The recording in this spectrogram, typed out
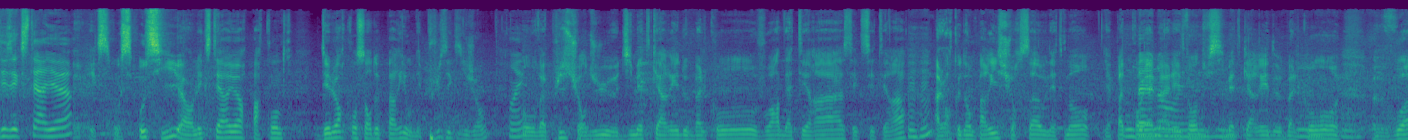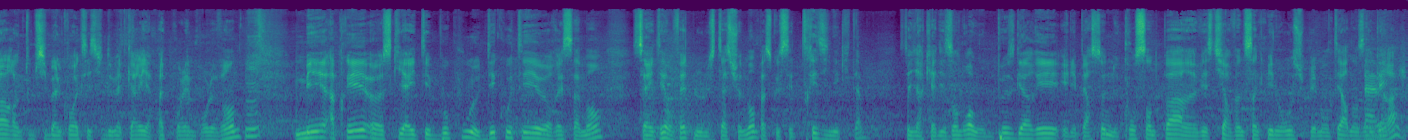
Des extérieurs. Euh, ex- Aussi, alors l'extérieur, par contre, dès lors qu'on sort de Paris, on est plus exigeant. Ouais. On va plus sur du euh, 10 mètres carrés de balcon, voire de la terrasse, etc. Mhm. Alors que dans Paris, sur ça, honnêtement, il n'y a pas de Ben problème non, à aller oui, vendre du oui. 6 mètres carrés de balcon, Mm. euh, voire un tout petit balcon accessible de mètres carrés, il n'y a pas de problème pour le vendre. Mm. Mais après, euh, ce qui a été beaucoup euh, décoté euh, récemment, ça a été en fait le, le stationnement parce que c'est très inéquitable. C'est-à-dire qu'il y a des endroits où on peut se garer et les personnes ne consentent pas à investir 25 000 euros supplémentaires dans un Ah oui. garage.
